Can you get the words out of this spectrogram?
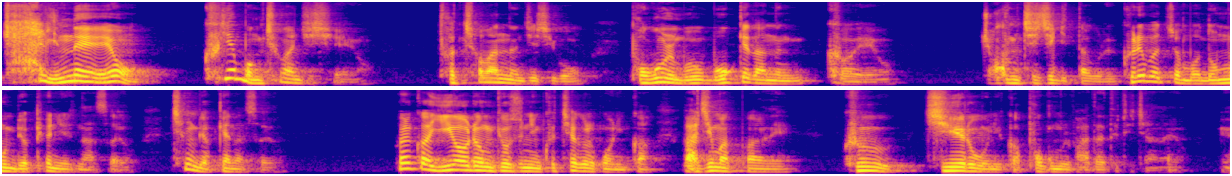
잘 인내해요. 그게 멍청한 짓이에요. 더 쳐맞는 짓이고, 복음을 못 깨닫는 거예요. 조금 지식 있다고 그래요. 그래봤자 뭐 논문 몇 편이 났어요. 책 몇 개 났어요. 그러니까 이어령 교수님 그 책을 보니까 마지막 판에 그 지혜로우니까 복음을 받아들이잖아요. 예.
